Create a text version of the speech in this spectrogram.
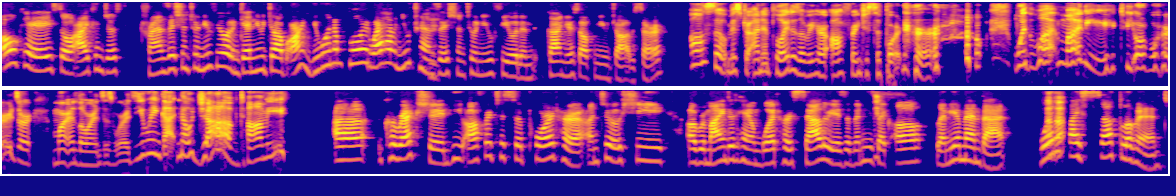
okay, so I can just transition to a new field and get a new job. Aren't you unemployed? Why haven't you hmm. transitioned to a new field and gotten yourself a new job, sir? Also, Mr. Unemployed is over here offering to support her. With what money? To your words or Martin Lawrence's words, you ain't got no job, Tommy. Uh, correction, he offered to support her until she uh, reminded him what her salary is. And then he's like, oh, let me amend that. What uh-huh. if I supplement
